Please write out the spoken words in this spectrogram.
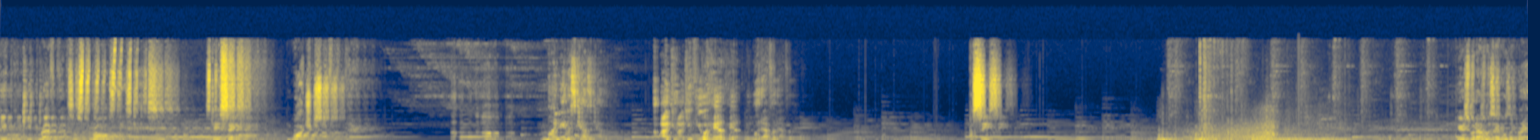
people keep revenants as thralls these days. Stay safe and watch yourself out there. Um, my name is Kevin. I could give you a hand with whatever. I'll see you. Here's what I was able to bring.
